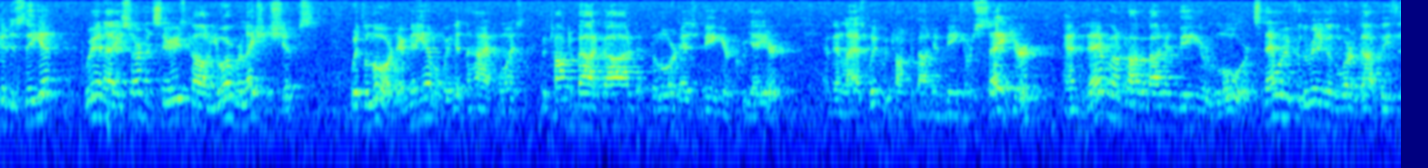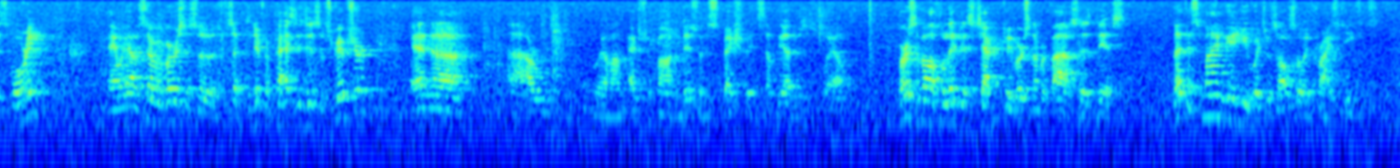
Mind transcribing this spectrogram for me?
Good to see you. We're in a sermon series called Your Relationships with the Lord. There are many of them. We're hitting the high points. We've talked about God, the Lord, as being your creator. And then last week we talked about him being your Savior. And today we're going to talk about him being your Lord. Stand with me for the reading of the Word of God, please, this morning. And we have several verses of different passages of Scripture. And uh, uh, well, I'm extra fond of this one, especially some of the others. First of all, Philippians chapter 2, verse number 5 says this Let this mind be in you, which was also in Christ Jesus,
